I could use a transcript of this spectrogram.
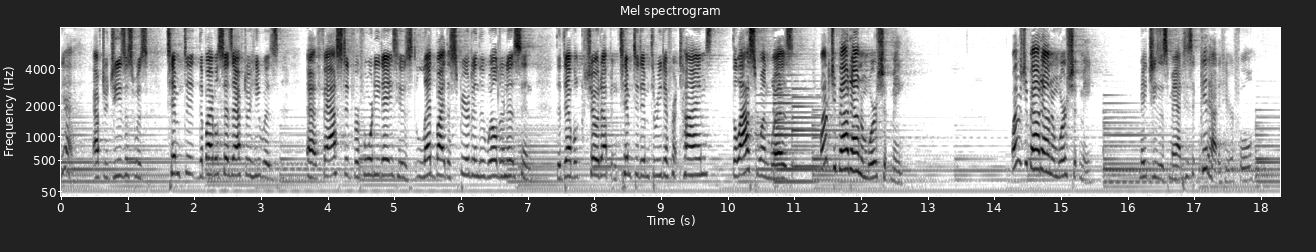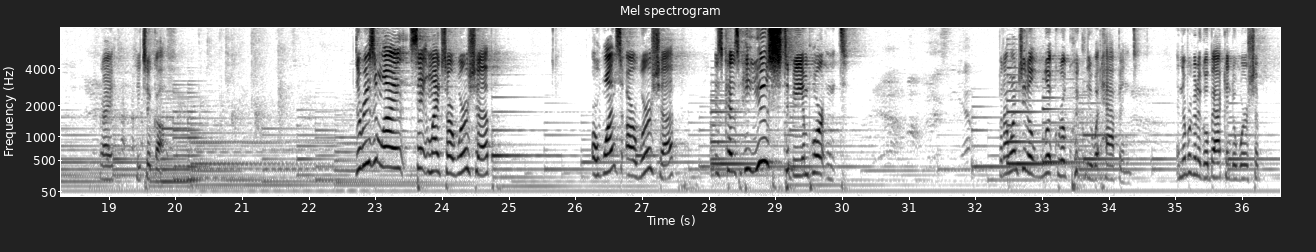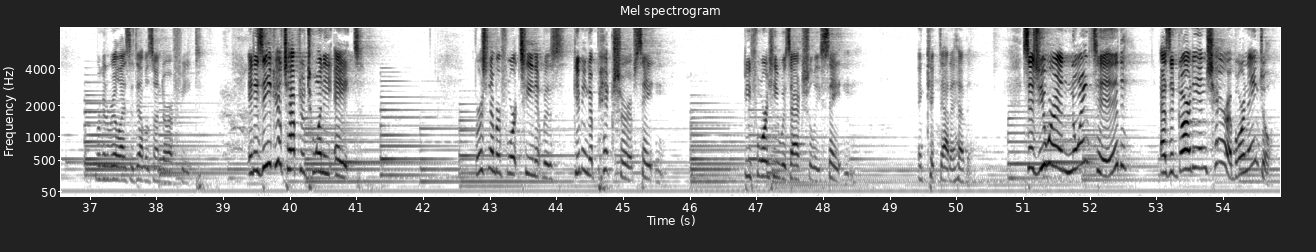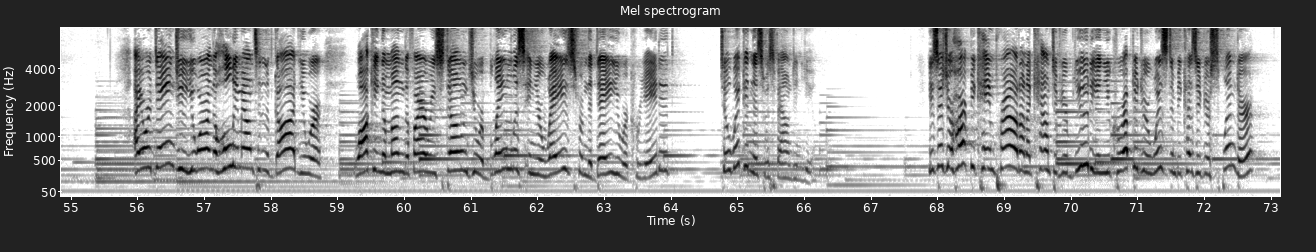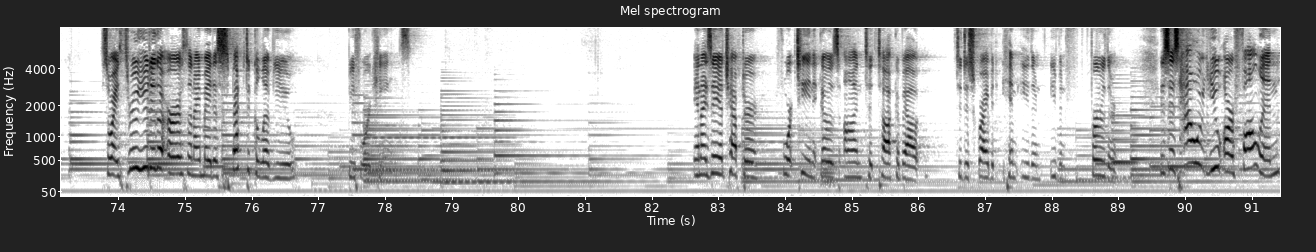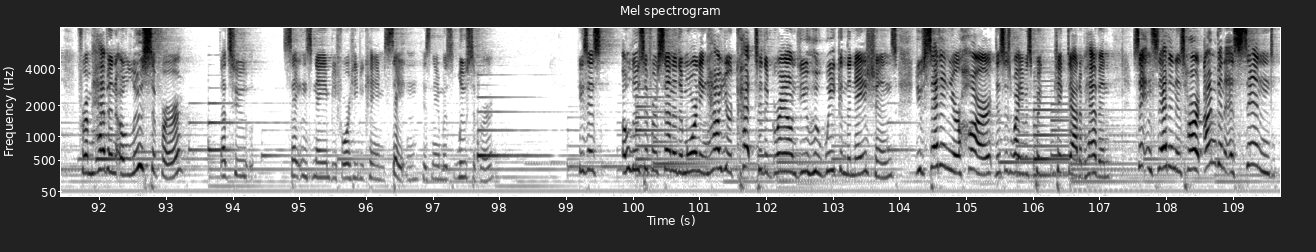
Yeah. After Jesus was tempted, the Bible says after he was uh, fasted for 40 days, he was led by the Spirit in the wilderness, and the devil showed up and tempted him three different times. The last one was, Why don't you bow down and worship me? Why don't you bow down and worship me? Made Jesus mad. He said, Get out of here, fool. Right? He took off. The reason why Satan likes our worship, or wants our worship, is because he used to be important. But I want you to look real quickly what happened. And then we're going to go back into worship. We're going to realize the devil's under our feet. In Ezekiel chapter 28, verse number 14, it was giving a picture of Satan before he was actually Satan and kicked out of heaven. It says, You were anointed as a guardian cherub or an angel. I ordained you. You were on the holy mountain of God. You were walking among the fiery stones. You were blameless in your ways from the day you were created till wickedness was found in you. He says, Your heart became proud on account of your beauty, and you corrupted your wisdom because of your splendor. So I threw you to the earth, and I made a spectacle of you before kings. In Isaiah chapter 14, it goes on to talk about, to describe it, him even, even further. It says, How you are fallen from heaven, O Lucifer. That's who Satan's name before he became Satan. His name was Lucifer. He says, O Lucifer, son of the morning, how you're cut to the ground, you who weaken the nations. You've said in your heart, this is why he was kicked out of heaven. Satan said in his heart, I'm going to ascend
